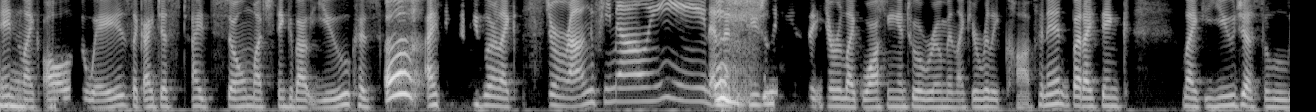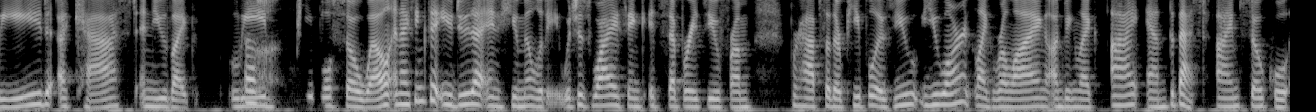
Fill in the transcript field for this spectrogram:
in Mhm. like all of the ways, like I just, I so much think about you because Oh, I think that people are like strong female lead, and that just usually means that you're like walking into a room and like you're really confident. But I think like you just lead a cast and you like lead Ugh. People so well, and I think that you do that in humility, which is why I think it separates you from perhaps other people. Is you you aren't like relying on being like I am the best, I'm so cool,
